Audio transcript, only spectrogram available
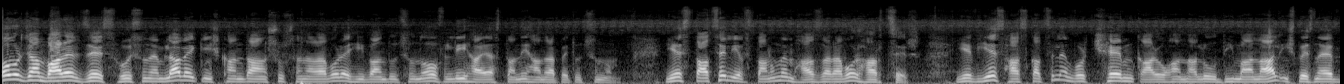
Ովր ջան, բարև ձեզ։ Հույս ունեմ լավ եք, ինչքան դա անշուշտ հնարավոր է հիվանդությունով լի Հայաստանի Հանրապետությունում։ Ես ստացել եւ ստանում եմ հազարավոր հարցեր եւ ես հասկացել եմ, որ չեմ կարողանալու դիմանալ, ինչպես նաեւ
